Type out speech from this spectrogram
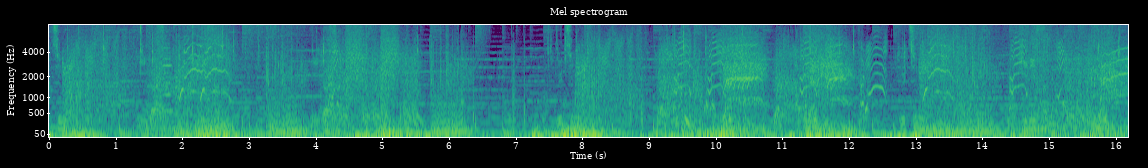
討ちに。逃がす。逃がす。打ちに。打ちに。切り裂く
